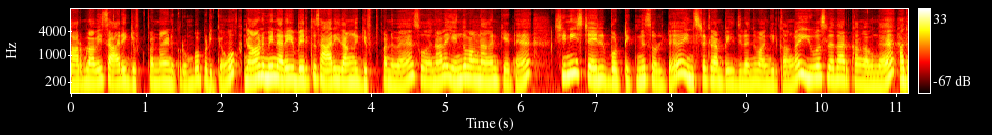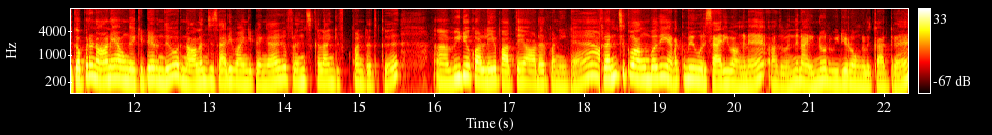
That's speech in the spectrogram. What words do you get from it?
நார்மலாகவே சாரீ கிஃப்ட் பண்ணால் எனக்கு ரொம்ப பிடிக்கும். நானுமே நிறைய பேருக்கு சாரீ தாங்க கிஃப்ட் பண்ணுவேன். ஸோ அதனால் எங்கே வாங்கினாங்கன்னு கேட்டேன். ஷினி ஸ்டைல் பொட்டிக்னு சொல்லிட்டு இன்ஸ்டாகிராம் பேஜ்லேருந்து வாங்கியிருக்காங்க. யூஎஸில் தான் இருக்காங்க அவங்க. அதுக்கப்புறம் நானே அவங்க கிட்டே இருந்து ஒரு நாலஞ்சு வாங்கிட்டேங்க ஃப்ரெண்ட்ஸ்க்கெல்லாம் கிஃப்ட் பண்ணுறதுக்கு வீடியோ கால்லேயே பார்த்தே ஆர்டர் பண்ணிட்டேன். ஃப்ரெண்ட்ஸுக்கு வாங்கும்போது எனக்குமே ஒரு சாரீ வாங்கினேன். அது வந்து நான் இன்னொரு வீடியோவில் உங்களுக்கு காட்டுறேன்.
